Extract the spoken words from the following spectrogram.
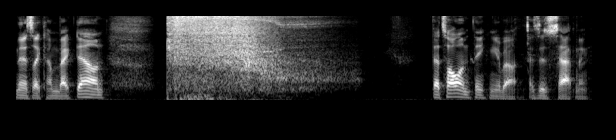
then as I come back down, that's all I'm thinking about as this is happening.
